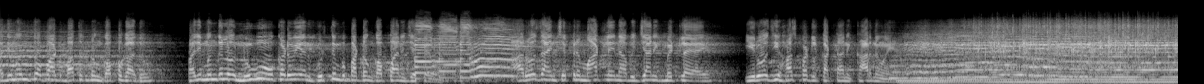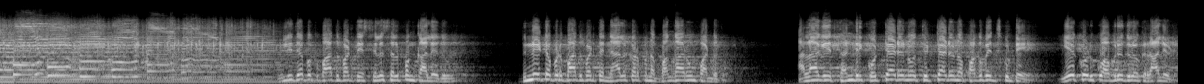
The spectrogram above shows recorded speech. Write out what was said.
పది మందితో పాటు బతకడం గొప్ప కాదు. పది మందిలో నువ్వు ఒకడివి అని గుర్తింపు పడడం గొప్ప అని చెప్పేవాడు ఆ రోజు ఆయన చెప్పిన మాటలే నా విజయానికి మెట్లయ్యాయి. ఈ రోజు ఈ హాస్పిటల్ కట్టడానికి కారణమైంది ఉలి దెబ్బకు బాధపడితే శిల శిల్పం కాలేదు. దున్నేటప్పుడు బాధపడితే నేల కడుపున బంగారం పండదు. అలాగే తండ్రి కొట్టాడనో తిట్టాడనో పగ పెంచుకుంటే ఏ కొడుకు అభివృద్ధిలోకి రాలేడు.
